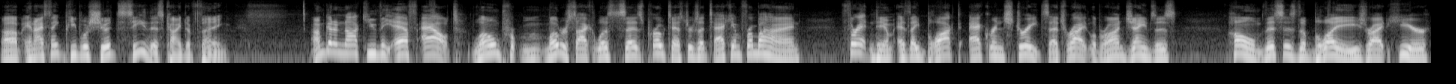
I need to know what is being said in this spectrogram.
Um, and I think people should see this kind of thing. I'm going to knock you the F out. Lone motorcyclist says protesters attack him from behind, threatened him as they blocked Akron streets. That's right, LeBron James's home. This is the blaze right here.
